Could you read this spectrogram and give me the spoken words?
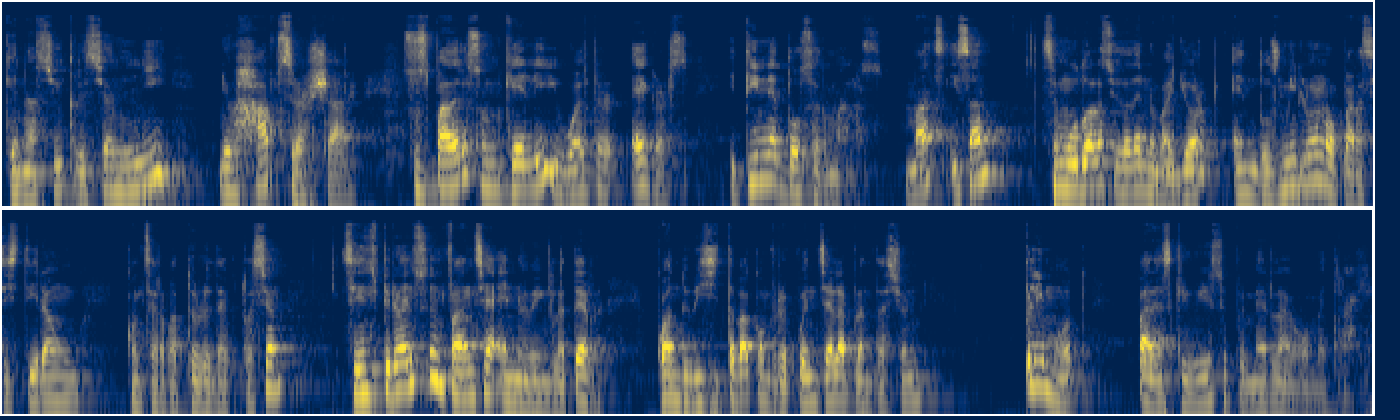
que nació y creció en Lee, New Hampshire. Sus padres son Kelly y Walter Eggers y tiene dos hermanos, Max y Sam. Se mudó a la ciudad de Nueva York en 2001 para asistir a un conservatorio de actuación. Se inspiró en su infancia en Nueva Inglaterra, cuando visitaba con frecuencia la plantación Plymouth para escribir su primer largometraje.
